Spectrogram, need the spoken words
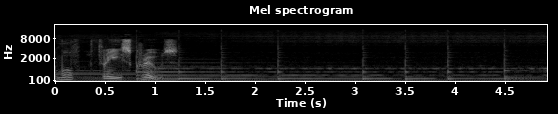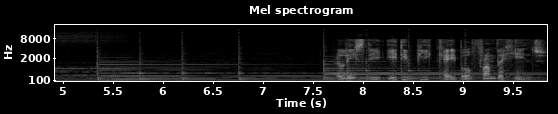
Remove three screws. Release the EDP cable from the hinge.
